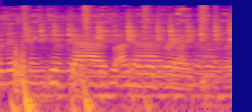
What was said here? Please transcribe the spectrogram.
You're listening to Jazz Under the Bridge.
